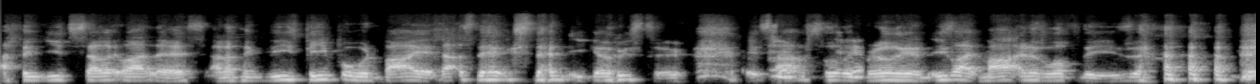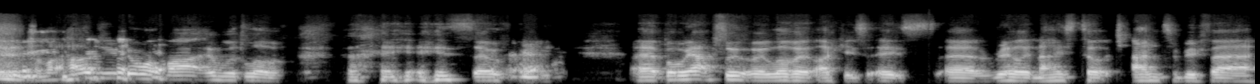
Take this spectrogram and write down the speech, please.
I think you'd sell it like this, and I think these people would buy it. That's the extent he goes to. It's absolutely brilliant. He's like, Martin would love these. I'm like, how do you know what Martin would love? it's so funny. Uh, but we absolutely love it. Like it's it's a really nice touch. And to be fair,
